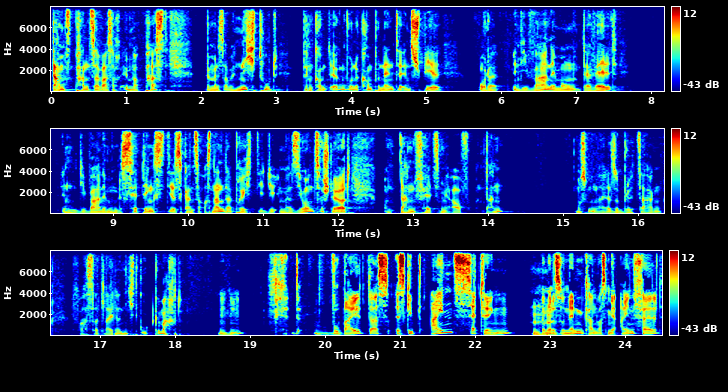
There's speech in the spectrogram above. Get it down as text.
Dampfpanzer, was auch immer passt. Wenn man es aber nicht tut, dann kommt irgendwo eine Komponente ins Spiel oder in die Wahrnehmung der Welt, in die Wahrnehmung des Settings, die das Ganze auseinanderbricht, die die Immersion zerstört und dann fällt es mir auf. Und dann, muss man leider so blöd sagen, war es halt leider nicht gut gemacht. Mhm. Wobei das, es gibt ein Setting, mhm. wenn man das so nennen kann, was mir einfällt,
